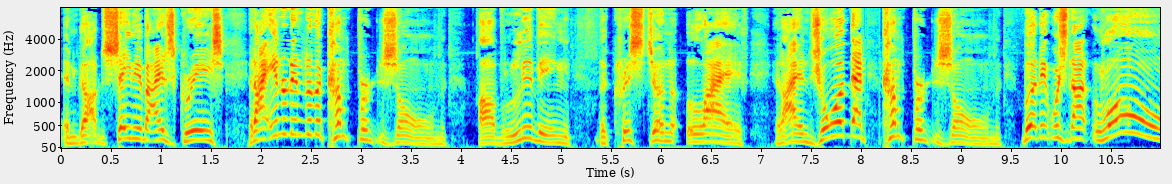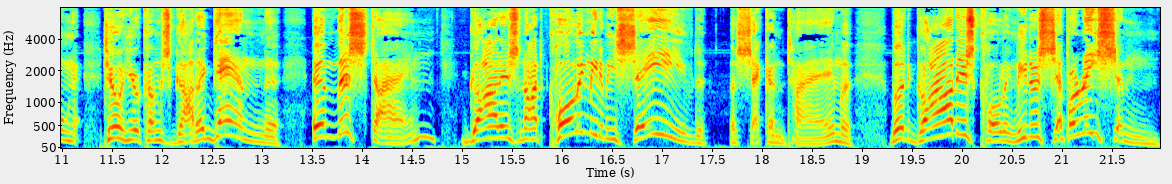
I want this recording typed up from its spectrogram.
and God saved me by His grace, and I entered into the comfort zone of living the Christian life. And I enjoyed that comfort zone. But it was not long till here comes God again. And this time, God is not calling me to be saved a second time, but God is calling me to separation.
